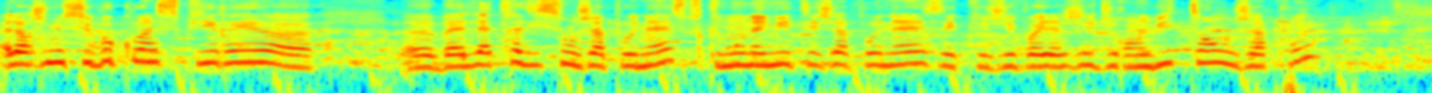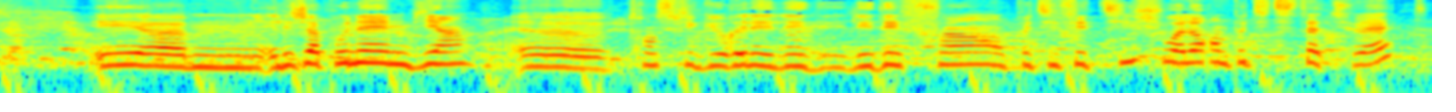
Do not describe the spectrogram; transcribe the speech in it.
Alors je me suis beaucoup inspirée euh, bah, de la tradition japonaise, parce que mon amie était japonaise et que j'ai voyagé durant 8 ans au Japon. Et, les Japonais aiment bien transfigurer les, défunts en petits fétiches ou alors en petites statuettes.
